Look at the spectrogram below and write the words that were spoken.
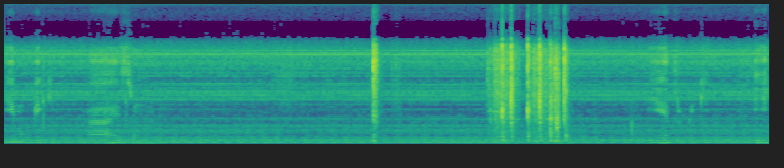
E no pique mais uma. E entre o pique e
